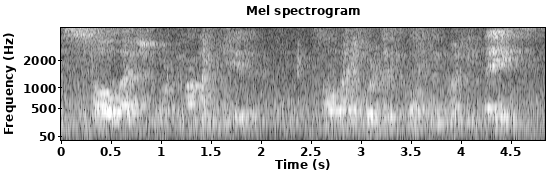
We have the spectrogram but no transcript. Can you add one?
is so much more complicated, so much more difficult than what he faced.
